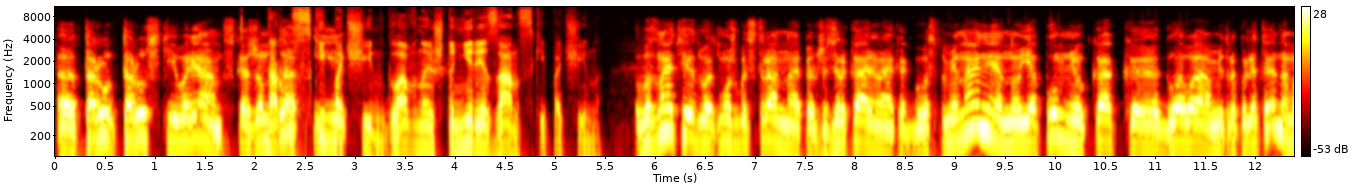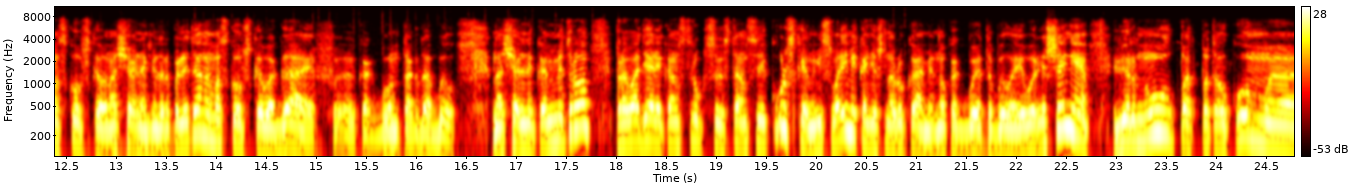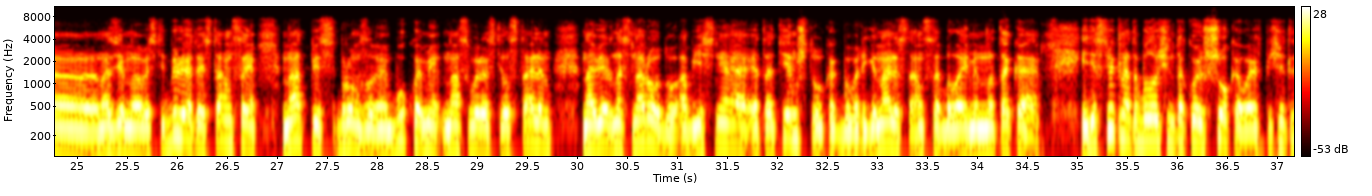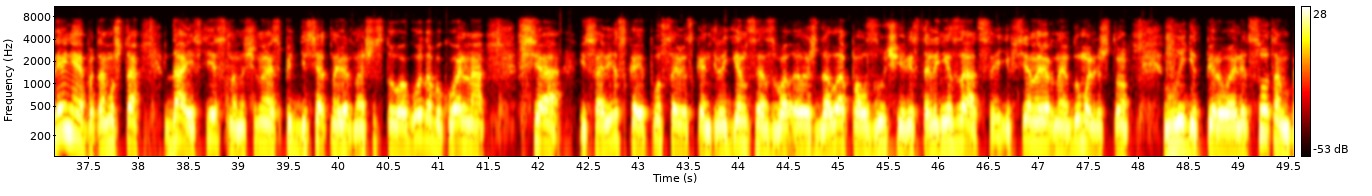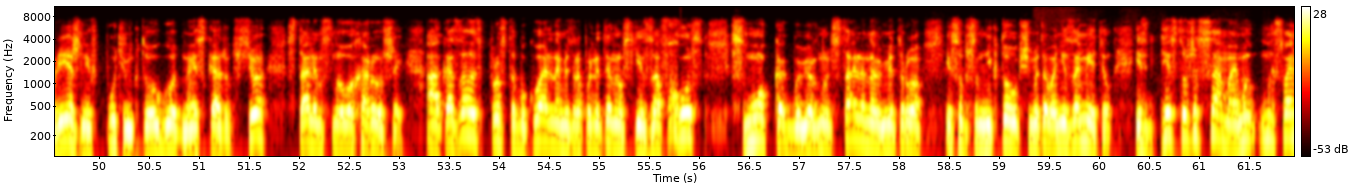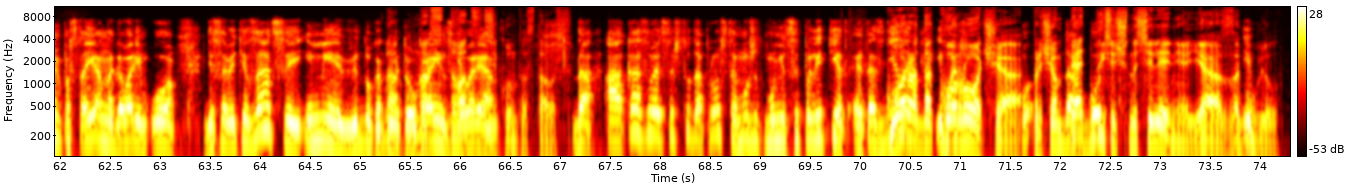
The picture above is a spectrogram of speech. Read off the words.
Э, тару, тарусский вариант, скажем Тарусский так. И... почин. Главное, что не рязанский почин. Вы знаете, Эдвард, может быть, странное, опять же, зеркальное как бы воспоминание, но я помню, как э, глава метрополитена московского, начальник метрополитена московского, Гаев, э, как бы он тогда был начальником метро, проводя реконструкцию станции Курская, ну, не своими, конечно, руками, но как бы это было его решение, вернул под потолком э, наземного вестибюля этой станции надпись бронзовыми буквами «Нас вырастил Сталин на верность народу», объясняя это тем, что как бы в оригинале станция была именно такая. И действительно, это был было очень такое шоковое впечатление, потому что, да, естественно, начиная с 50, наверное, шестого года, буквально вся и советская, и постсоветская интеллигенция ждала ползучей ресталинизации. И все, наверное, думали, что выйдет первое лицо, там Брежнев, Путин, кто угодно, и скажет, все, Сталин снова хороший. А оказалось, просто буквально метрополитеновский завхоз смог как бы вернуть Сталина в метро, и, собственно, никто, в общем, этого не заметил. И здесь то же самое. Мы, мы с вами постоянно говорим о десоветизации, имея в виду какой-то да, украинский 20 вариант. секунд осталось. Да, а оказывается, что да, просто может муниципалитет это сделать. Города Короча, больш... причем да, 5 бо... тысяч населения, я загуглил.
